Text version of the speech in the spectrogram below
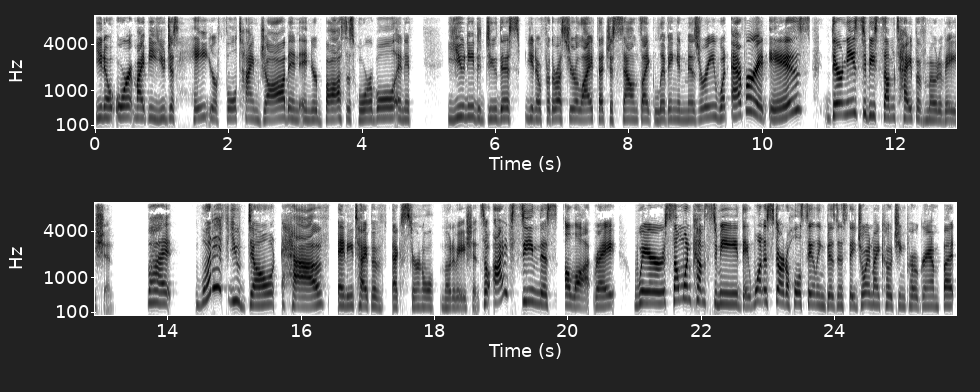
you know, or it might be you just hate your full time job and, and your boss is horrible. And if you need to do this, you know, for the rest of your life, that just sounds like living in misery. Whatever it is, there needs to be some type of motivation. But what if you don't have any type of external motivation? So I've seen this a lot, right? Where someone comes to me, they want to start a wholesaling business, they join my coaching program, but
